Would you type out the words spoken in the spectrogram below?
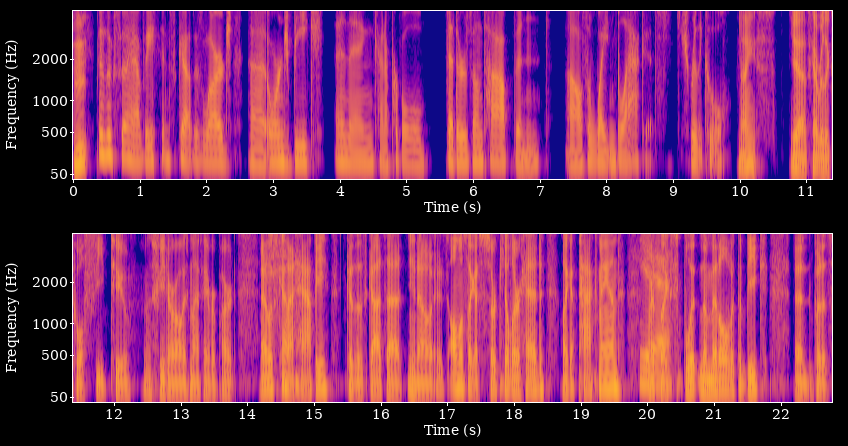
Hmm. it looks so happy. It's got this large uh, orange beak, and then kind of purple feathers on top, and uh, also white and black. It's just really cool. Nice. Yeah, it's got really cool feet too. The feet are always my favorite part. And it looks kind of happy because it's got that, you know, it's almost like a circular head, like a Pac Man, Yeah. where it's like split in the middle with the beak, and but it's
